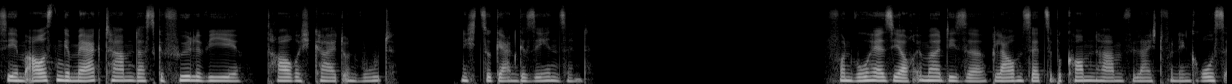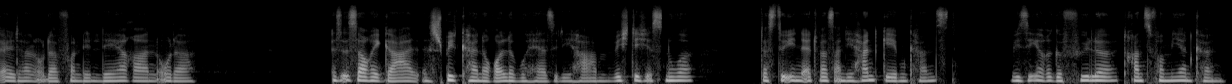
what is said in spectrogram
sie im Außen gemerkt haben, dass Gefühle wie Traurigkeit und Wut nicht so gern gesehen sind. Von woher sie auch immer diese Glaubenssätze bekommen haben, vielleicht von den Großeltern oder von den Lehrern oder es ist auch egal, es spielt keine Rolle, woher sie die haben. Wichtig ist nur, dass du ihnen etwas an die Hand geben kannst, wie sie ihre Gefühle transformieren können.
